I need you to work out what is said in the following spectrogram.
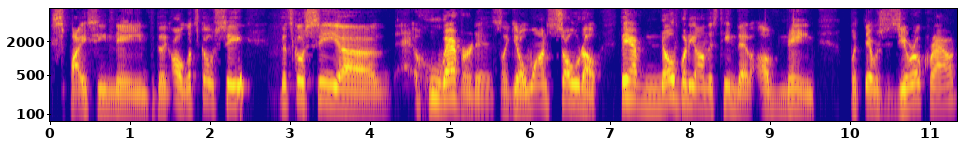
spicy name to be like, oh, let's go see, let's go see uh, whoever it is, like you know Juan Soto. They have nobody on this team that of name, but there was zero crowd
